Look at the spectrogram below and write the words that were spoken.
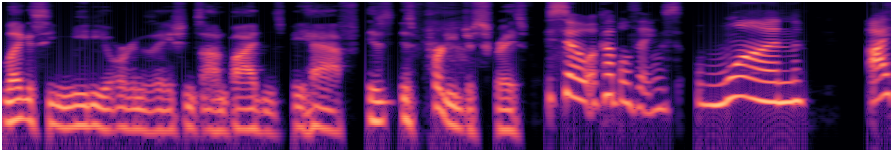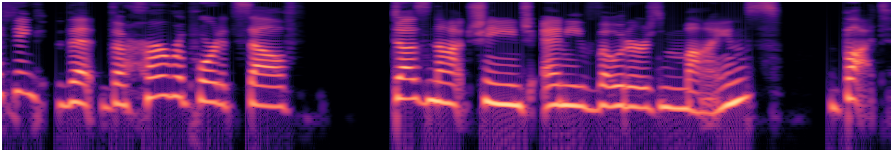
legacy media organizations on Biden's behalf is is pretty disgraceful. So a couple things. One, I think that the Hur report itself does not change any voters' minds, but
